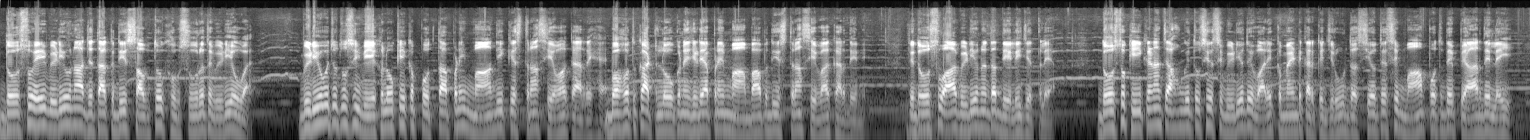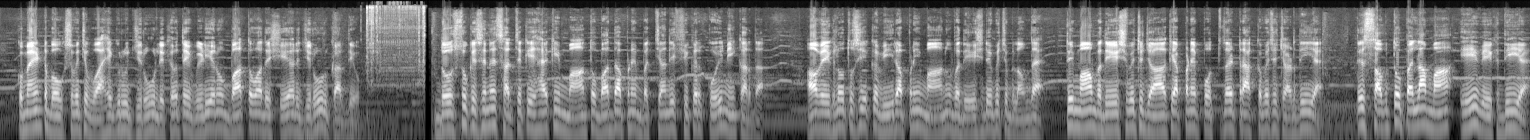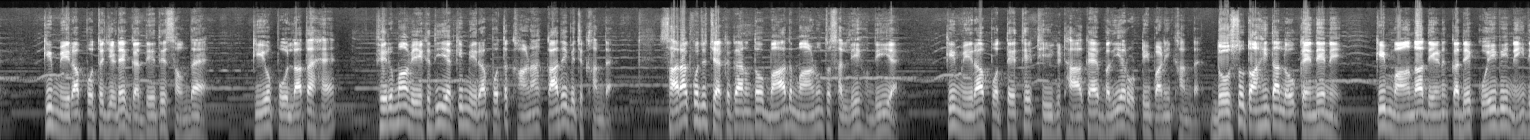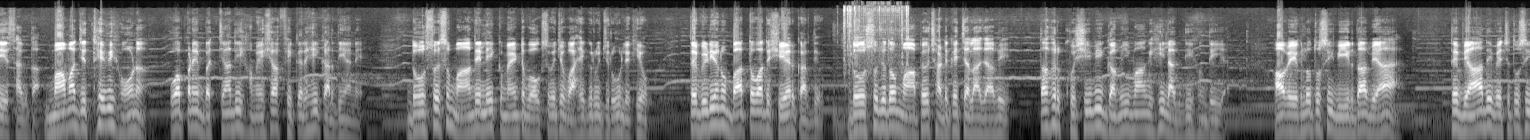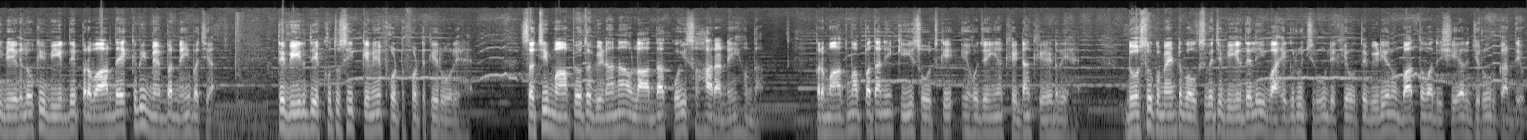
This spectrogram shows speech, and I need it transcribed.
ਦੋਸਤੋ, ਇਹ ਵੀਡੀਓ ਨਾ ਅੱਜ ਤੱਕ ਦੀ ਸਭ ਤੋਂ ਖੂਬਸੂਰਤ ਵੀਡੀਓ ਹੈ। ਵੀਡੀਓ ਵਿੱਚ ਤੁਸੀਂ ਵੇਖ ਲਓ ਕਿ ਇੱਕ ਪੁੱਤ ਆਪਣੀ ਮਾਂ ਦੀ ਕਿਸ ਤਰ੍ਹਾਂ ਸੇਵਾ ਕਰ ਰਿਹਾ ਹੈ। ਬਹੁਤ ਘੱਟ ਲੋਕ ਨੇ ਜਿਹੜੇ ਆਪਣੇ ਮਾਂ-ਬਾਪ ਦੀ ਇਸ ਤਰ੍ਹਾਂ ਸੇਵਾ ਕਰਦੇ ਨੇ। ਤੇ ਦੋਸਤੋ, ਆਹ ਵੀਡੀਓ ਨੇ ਤਾਂ ਦਿਲ ਹੀ ਜਿੱਤ ਲਿਆ। ਦੋਸਤੋ, ਕੀ ਕਹਿਣਾ ਚਾਹੋਗੇ? ਤੁਸੀਂ ਇਸ ਵੀਡੀਓ ਦੇ ਬਾਰੇ ਕਮੈਂਟ ਕਰਕੇ ਜਰੂਰ ਦੱਸਿਓ ਤੇ ਇਸ ਮਾਂ ਪੁੱਤ ਦੇ ਪਿਆਰ ਦੇ ਲਈ ਕਮੈਂਟ ਬਾਕਸ ਵਿੱਚ ਵਾਹਿਗੁਰੂ ਜਰੂਰ ਲਿਖਿਓ ਤੇ ਵੀਡੀਓ ਨੂੰ ਵੱਧ ਤੋਂ ਵੱਧ ਸ਼ੇਅਰ ਜਰੂਰ ਕਰ ਦਿਓ। ਦੋਸਤੋ, ਕਿਸੇ ਨੇ ਸੱਚ ਕਿਹਾ ਕਿ ਮਾਂ ਤੋਂ ਵੱਧ ਆਪਣੇ ਬੱਚਿਆਂ ਦੀ ਫਿਕਰ ਕੋਈ ਨਹੀਂ ਕਰਦਾ। ਆਹ ਵੇਖ ਲਓ, ਤੁਸੀਂ ਇੱਕ ਵੀਰ ਆਪਣੀ ਮਾਂ ਨੂੰ ਵਿਦੇਸ਼ ਦੇ ਵਿੱਚ ਬੁਲਾਉਂਦਾ ਹੈ ਤੇ ਮਾਂ ਵਿਦੇਸ਼ ਵਿੱਚ ਜਾ ਕੇ ਆਪਣੇ ਪੁੱਤ ਦੇ ਟਰੱਕ ਵਿੱਚ ਚੜ੍ਹਦੀ ਹੈ ਤੇ ਸਭ ਤੋਂ ਪਹਿਲਾਂ ਮਾਂ ਇਹ ਵੇਖਦੀ ਹੈ ਕਿ ਮੇਰਾ ਪੁੱਤ ਜਿਹੜੇ ਗੱਦੇ ਤੇ ਸੌਂਦਾ ਹੈ, ਕੀ ਉਹ ਪੋਲਾ ਤਾਂ ਹੈ? ਫਿਰ ਮਾਂ ਵੇਖਦੀ ਹੈ ਕਿ ਮੇਰਾ ਪੁੱਤ ਖਾਣਾ ਕਾਦੇ ਵਿੱਚ ਖਾਂਦਾ ਹੈ? ਸਾਰਾ ਕੁਝ ਚੈੱਕ ਕਰਨ ਤੋਂ ਬਾਅਦ ਮਾਂ ਨੂੰ ਤਸੱਲੀ ਹੁੰਦੀ ਹੈ ਕਿ ਮੇਰਾ ਪੁੱਤ ਇੱਥੇ ਠੀਕ ਠਾਕ ਹੈ, ਵਧੀਆ ਰੋਟੀ ਪਾਣੀ ਖਾਂਦਾ ਹੈ। ਦੋਸਤੋ, ਤਾਂ ਹੀ ਤਾਂ ਲੋਕ ਕਹਿੰਦੇ ਨੇ ਕਿ ਮਾਂ ਦਾ ਦੇਣ ਕਦੇ ਕੋਈ ਵੀ ਨਹੀਂ ਦੇ ਸਕਦਾ। ਮਾਵਾਂ ਜਿੱਥੇ ਵੀ ਹੋਣ, ਉਹ ਆਪਣੇ ਬੱਚਿਆਂ ਦੀ ਹਮੇਸ਼ਾ ਫਿਕਰ ਹੀ ਕਰਦੀਆਂ ਨੇ। ਦੋਸਤੋ, ਇਸ ਮਾਂ ਦੇ ਲਈ ਕਮੈਂਟ ਬਾਕਸ ਵਿੱਚ ਵਾਹਿਗੁਰੂ ਜਰੂਰ ਲਿਖਿਓ ਤੇ ਵੀਡੀਓ ਨੂੰ ਵੱਧ ਤੋਂ ਵੱਧ ਸ਼ੇਅਰ ਕਰ ਦਿਓ। ਦੋਸਤੋ, ਜਦੋਂ ਮਾਪਿਓ ਛੱਡ ਕੇ ਚਲਾ ਜਾਵੇ, ਤਾਂ ਫਿਰ ਖੁਸ਼ੀ ਵੀ ਗਮੀ ਵਾਂਗ ਹੀ ਲੱਗਦੀ ਹੁੰਦੀ ਹੈ। ਆਹ ਵੇਖ ਲਓ ਤੁਸੀਂ ਵੀਰ ਦਾ ਵਿਆਹ ਹੈ ਤੇ ਵਿਆਹ ਦੇ ਵਿੱਚ ਤੁਸੀਂ ਵੇਖ ਲਓ ਕਿ ਵੀਰ ਦੇ ਪਰਿਵਾਰ ਦਾ ਇੱਕ ਵੀ ਮੈਂਬਰ ਨਹੀਂ ਬਚਿਆ। ਤੇ ਵੀਰ ਦੇਖੋ ਤੁਸੀਂ ਕਿਵੇਂ ਫੁੱਟ-ਫੁੱਟ ਕੇ ਰੋ ਰਿਹਾ ਹੈ। ਸੱਚੀ ਮਾਪਿਓ ਤੋਂ ਬਿਨਾਂ ਨਾ ਔਲਾਦ ਦਾ ਕੋਈ ਸਹਾਰਾ ਨਹੀਂ ਹੁੰਦਾ। ਪਰਮਾਤਮਾ ਪਤਾ ਨਹੀਂ ਕੀ ਸੋਚ ਕੇ ਇਹੋ ਜਿਹੀਆਂ ਖੇਡਾਂ ਖੇਡ ਰਿਹਾ ਹੈ। ਦੋਸਤੋ, ਕਮੈਂਟ ਬਾਕਸ ਵਿੱਚ ਵੀਰ ਦੇ ਲਈ ਵਾਹਿਗੁਰੂ ਜਰੂਰ ਲਿਖਿਓ ਤੇ ਵੀਡੀਓ ਨੂੰ ਵੱਧ ਤੋਂ ਵੱਧ ਸ਼ੇਅਰ ਜਰੂਰ ਕਰ ਦਿਓ।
